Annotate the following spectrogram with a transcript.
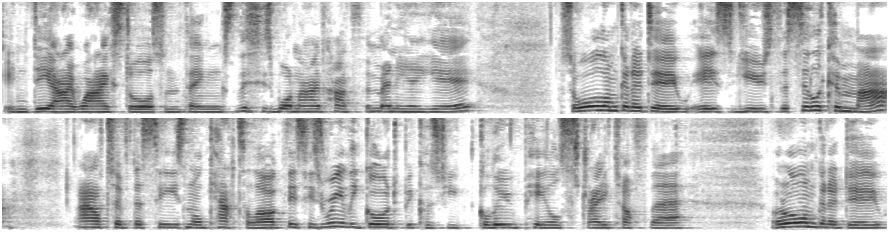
in DIY stores and things. This is one I've had for many a year. So all I'm going to do is use the silicone mat out of the seasonal catalogue. This is really good because you glue peels straight off there. And all I'm going to do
